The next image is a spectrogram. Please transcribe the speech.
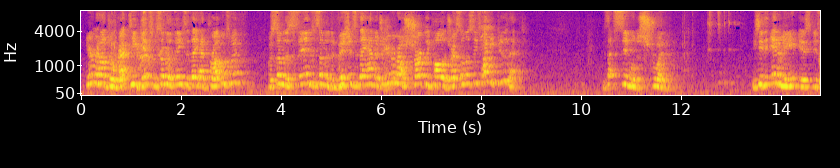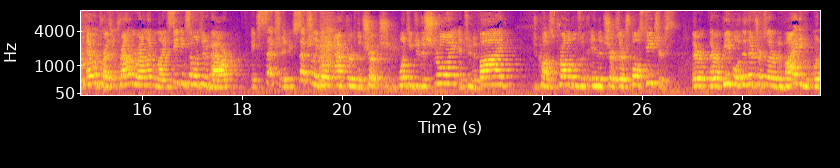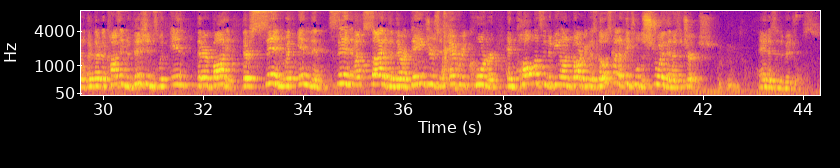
You remember how direct he gets with some of the things that they had problems with? With some of the sins and some of the divisions that they had in their church? You remember how sharply Paul addressed some of those things? Why did he do that? Because that sin will destroy them. You see, the enemy is, is ever present, prowling around like a lion, seeking someone to devour, exception, exceptionally going after the church, wanting to destroy and to divide, to cause problems within the church. There's false teachers. There, there are people within their church that are dividing one another. They're, they're causing divisions within their body. There's sin within them, sin outside of them. There are dangers in every corner. And Paul wants them to be on guard because those kind of things will destroy them as a church and as individuals.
